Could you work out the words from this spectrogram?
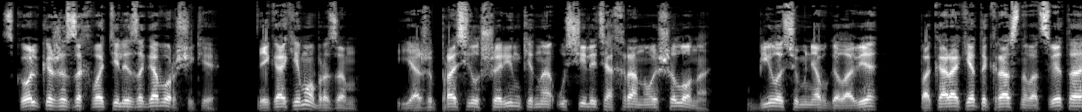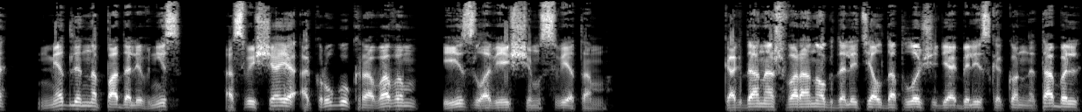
Сколько же захватили заговорщики? И каким образом? Я же просил Ширинкина усилить охрану эшелона. Билось у меня в голове, пока ракеты красного цвета медленно падали вниз, освещая округу кровавым и зловещим светом. Когда наш воронок долетел до площади обелиска Коннетабль,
